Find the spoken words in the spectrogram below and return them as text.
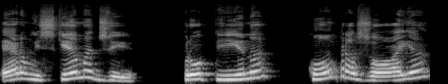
era um esquema de propina compra a joia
